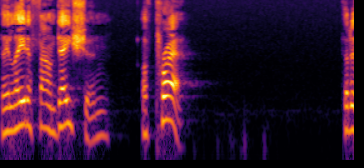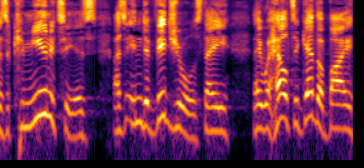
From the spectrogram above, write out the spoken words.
they laid a foundation of prayer. That as a community, as, as individuals, they, they were held together by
